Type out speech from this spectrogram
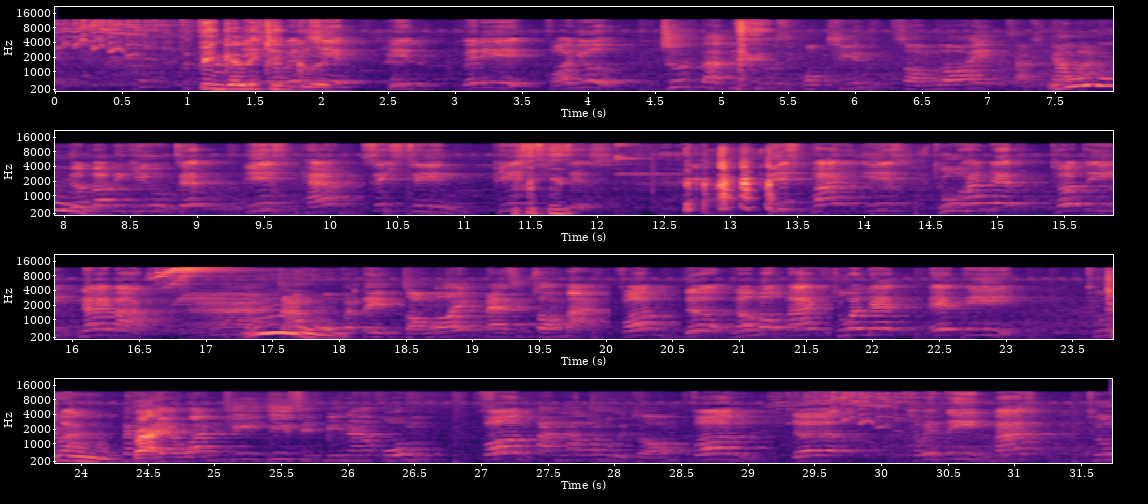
finger It's a licking very good cheap. It's very for you. ๆ ชุดบาร์บีคิว 16 ชิ้น 239 บาท The barbecue set is have 16 pieces. this price is 239 baht. อ่าจากปกติ 282 บาท From the normal price 282 two baht. ตั้ง but แต่วันที่ 20 มีนาคม From 2562 from the 20 March to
